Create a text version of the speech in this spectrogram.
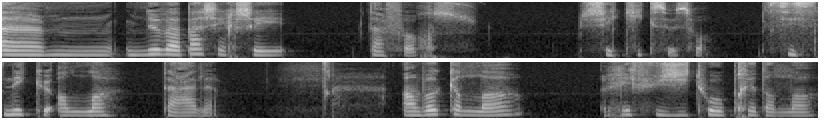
Euh, ne va pas chercher ta force chez qui que ce soit, si ce n'est que Allah Ta'ala. Invoque Allah, réfugie-toi auprès d'Allah,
